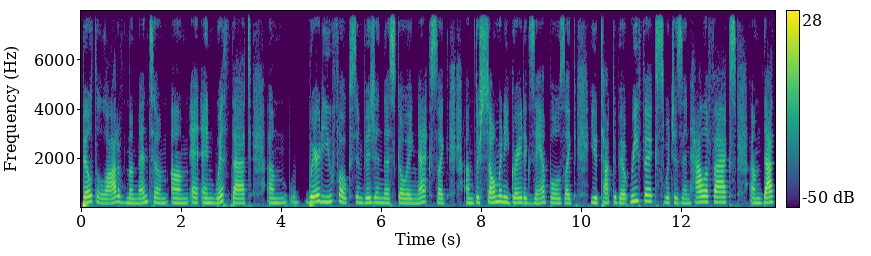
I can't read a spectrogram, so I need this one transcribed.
built a lot of momentum um, and, and, with that um, where do you folks envision this going next? Like um, there's so many great examples like you talked about refix which is in halifax. Um, that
